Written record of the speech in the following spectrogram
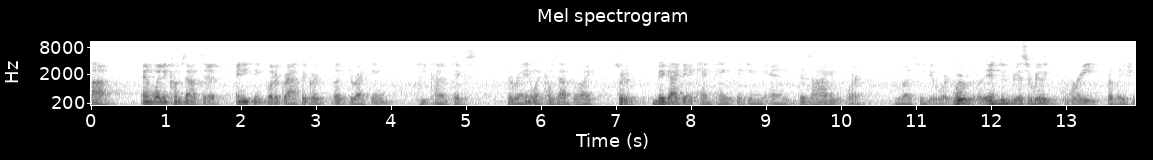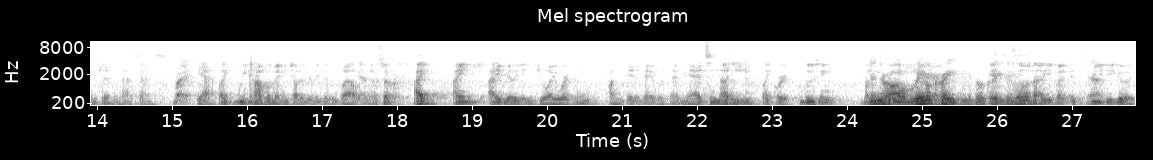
uh, and when it comes down to anything photographic or like directing, he kind of takes the reign. And when it comes down to like sort of big idea campaign thinking and design work, he lets me do work. We're it's a, it's a really great relationship in that sense. Right. Yeah, like we complement each other really really well. Yeah, you know, so sure. I I I really enjoy working on day to day with him. Yeah, it's nutty. Like we're losing. You I'm guys are all a little hair. crazy, a little crazy. it's a little nutty, but it's Yeah. really good.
